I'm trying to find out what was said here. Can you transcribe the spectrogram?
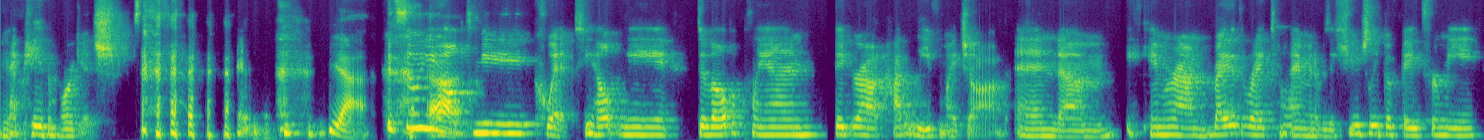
Yeah. I pay the mortgage. yeah. So he uh, helped me quit. He helped me develop a plan, figure out how to leave my job. And um, he came around right at the right time. And it was a huge leap of faith for me.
